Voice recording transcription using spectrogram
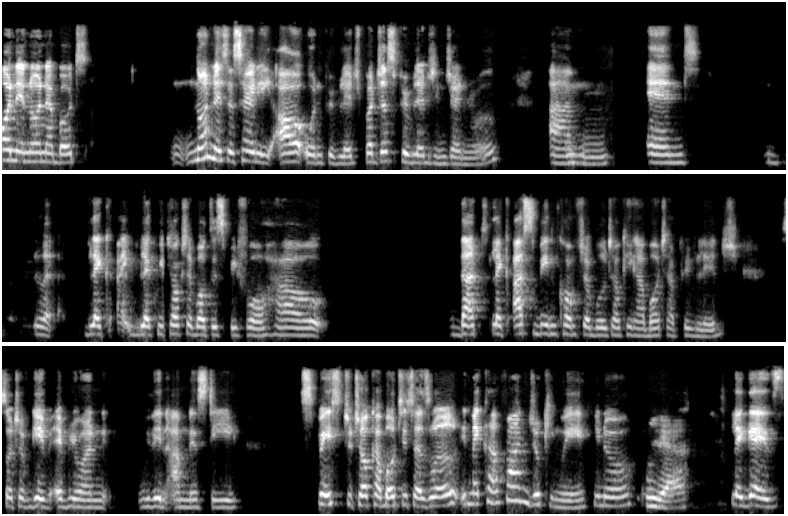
on and on about not necessarily our own privilege, but just privilege in general. Um, Mhm. and like like we talked about this before how that like us being comfortable talking about our privilege sort of gave everyone within amnesty space to talk about it as well in like a fun joking way you know Yeah. like guys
